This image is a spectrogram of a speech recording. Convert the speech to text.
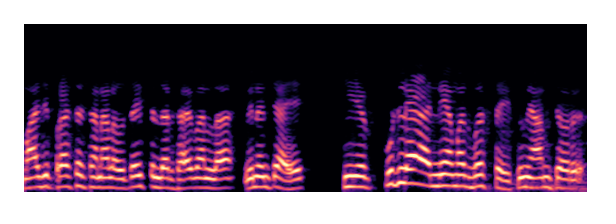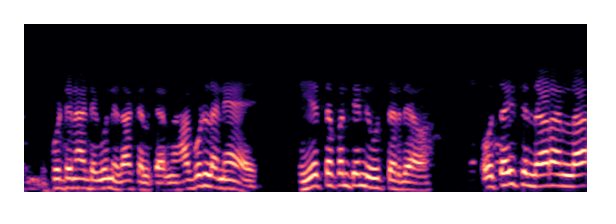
माझी प्रशासनाला व तहसीलदार साहेबांना विनंती आहे की कुठल्या नियमात बसतंय तुम्ही आमच्यावर खोटे नाटे गुन्हे दाखल करणं हा कुठला न्याय आहे? याचं पण त्यांनी उत्तर द्यावं. व तहसीलदारांना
